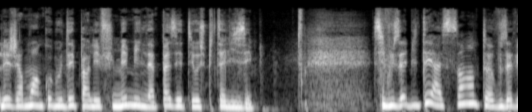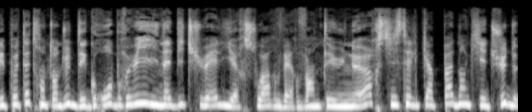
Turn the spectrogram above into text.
légèrement incommodé par les fumées, mais il n'a pas été hospitalisé. Si vous habitez à Sainte, vous avez peut-être entendu des gros bruits inhabituels hier soir vers 21h. Si c'est le cas, pas d'inquiétude.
